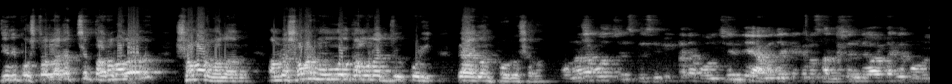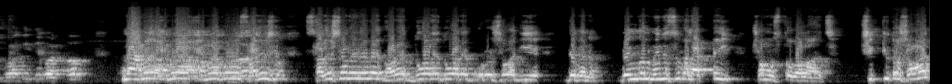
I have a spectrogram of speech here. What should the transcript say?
যিনি পোস্টার লাগাচ্ছেন তারও ভালো হবে, সবার ভালো হবে। আমরা সবার মঙ্গল কামনা জ- করি, রায়গঞ্জ পৌরসভা। ওনারা বলছেন স্পেসিফিক যেটা বলছেন যে আমাদেরকে কোনো সাজেশন দেওয়ার থাকলে পৌরসভা দিতে পারতো। না আমরা আমরা আমরা কোনো সাজেশন সাজেশন এভাবে ঘরের দুয়ারে দুয়ারে পৌরসভা গিয়ে দেবে না। বেঙ্গল মিউনিসিপাল একটাই সমস্ত বলা আছে। শিক্ষিত সমাজ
